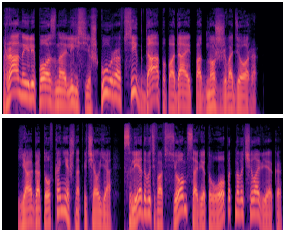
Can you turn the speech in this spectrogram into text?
Рано или поздно лисья шкура всегда попадает под нож живодера. «Я готов, конечно», — отвечал я, — «следовать во всем совету опытного человека».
